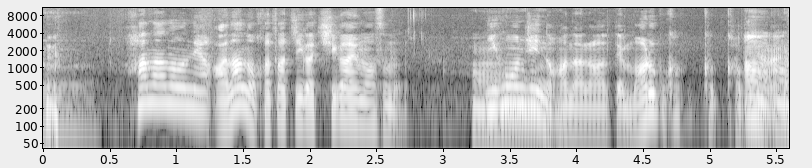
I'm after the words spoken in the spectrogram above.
鼻のね穴の形が違いますもん日本人の鼻の穴って丸く書くじゃないで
